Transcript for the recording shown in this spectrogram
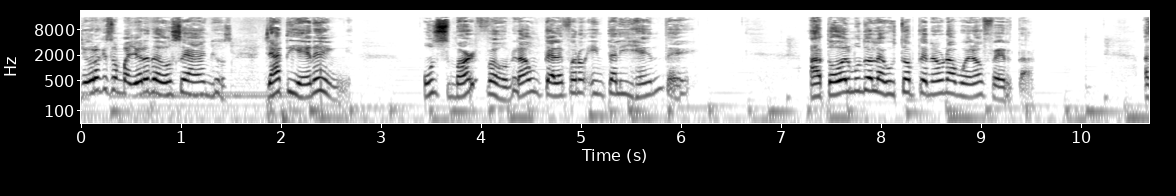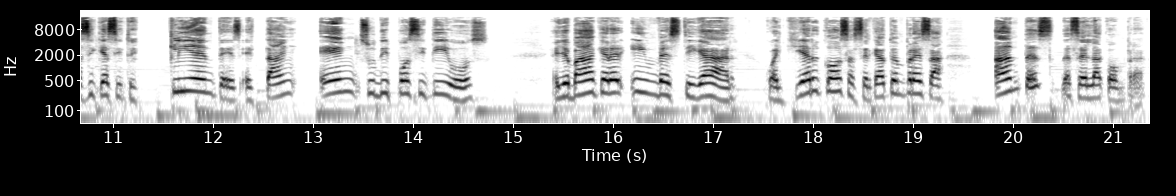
yo creo que son mayores de 12 años, ya tienen un smartphone, un teléfono inteligente. A todo el mundo le gusta obtener una buena oferta. Así que si tus clientes están en sus dispositivos, Ellos van a querer investigar cualquier cosa acerca de tu empresa antes de hacer la compra.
